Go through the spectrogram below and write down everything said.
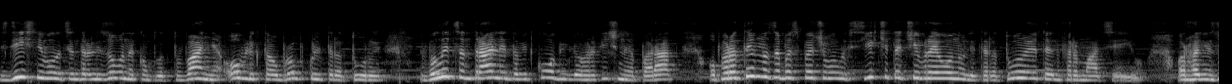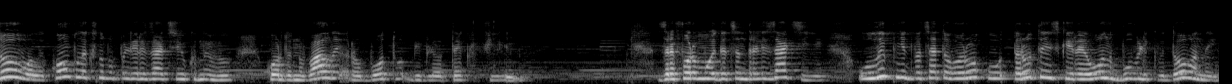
здійснювали централізоване комплектування, облік та обробку літератури, вели центральний довідково-бібліографічний апарат, оперативно забезпечували всіх читачів району літературою та інформацією, організовували комплексну популяризацію книги, координували роботу бібліотек філій. З реформою децентралізації у липні 2020 року Тарутинський район був ліквідований,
